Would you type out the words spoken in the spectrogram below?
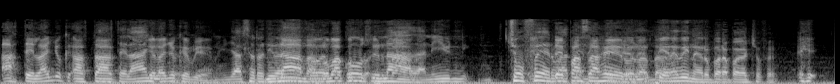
hasta el año que- hasta, el año, que el año que, viene. Ya se retira Nada, no va a conducir nada, nada. ni, ni chofer. De va a tener. pasajero, Tiene, tiene dinero para pagar chofer.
